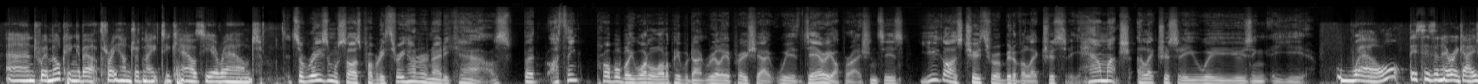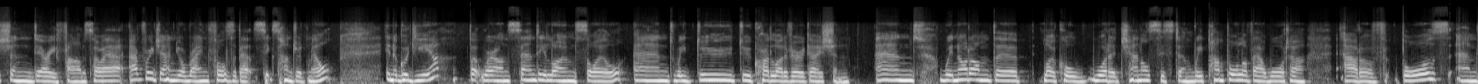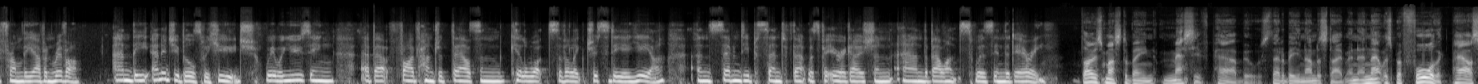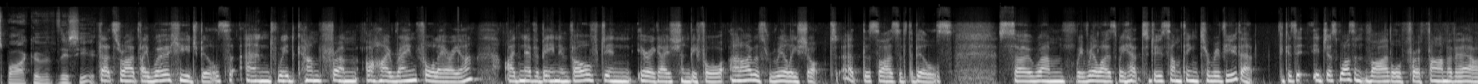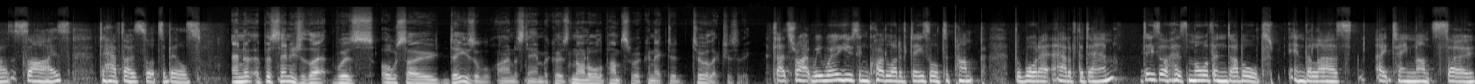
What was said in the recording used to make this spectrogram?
and we're milking about 380 cows year round. It's a reasonable sized property, 380 cows, but I think probably what a lot of people don't really appreciate with dairy operations is you guys chew through a bit of electricity. How much electricity were you using a year? Well, this is an irrigation dairy farm, so our average annual rainfall is about 600 mil in a good year, but we're on sandy loam soil and we do do quite a lot of irrigation. And we're not on the local water channel system. We pump all of our water out of bores and from the Avon River. And the energy bills were huge. We were using about 500,000 kilowatts of electricity a year, and 70% of that was for irrigation, and the balance was in the dairy those must have been massive power bills. That'd be an understatement. And that was before the power spike of this year. That's right. They were huge bills. And we'd come from a high rainfall area. I'd never been involved in irrigation before. And I was really shocked at the size of the bills. So um, we realised we had to do something to review that because it, it just wasn't viable for a farm of our size to have those sorts of bills. And a percentage of that was also diesel, I understand, because not all the pumps were connected to electricity. That's right. We were using quite a lot of diesel to pump the water out of the dam. Diesel has more than doubled in the last 18 months. So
